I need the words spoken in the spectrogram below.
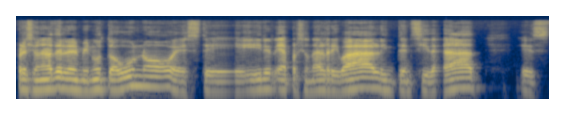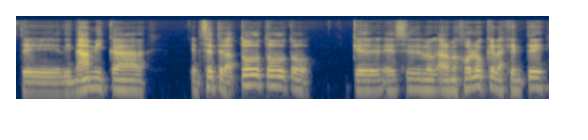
presionar desde el minuto a uno, este, ir a presionar al rival, intensidad, este, dinámica, etcétera, todo, todo, todo. Que es a lo mejor lo que la gente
